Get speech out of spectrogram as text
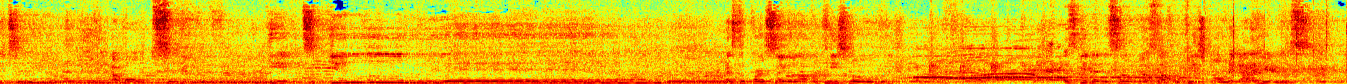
give to you. I want to give it to you. Yeah. That's the first single off of Peach Moon. Let's get into something else off of Peach Moon. They gotta hear this.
